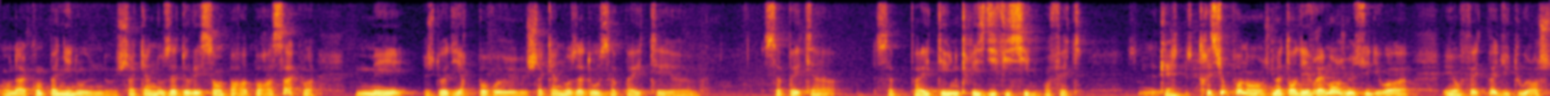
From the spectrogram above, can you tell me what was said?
on, a accompagné nos- chacun de nos adolescents par rapport à ça, quoi. Mais je dois dire, pour euh, chacun de nos ados, ça n'a pas été, euh, ça a pas été, un- ça a pas été une crise difficile, en fait. Très surprenant. Je m'attendais vraiment. Je me suis dit, ouais, et en fait, pas du tout. Alors, je,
